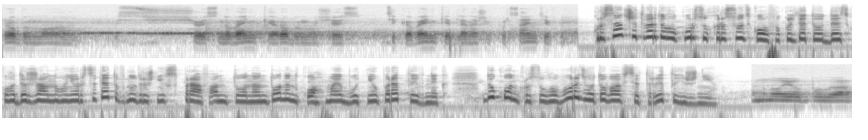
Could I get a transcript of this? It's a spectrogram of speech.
робимо щось новеньке, робимо щось цікавеньке для наших курсантів. Курсант четвертого курсу Херсонського факультету Одеського державного університету внутрішніх справ Антон Антоненко – майбутній оперативник. До конкурсу, говорить, готувався три тижні. Мною була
